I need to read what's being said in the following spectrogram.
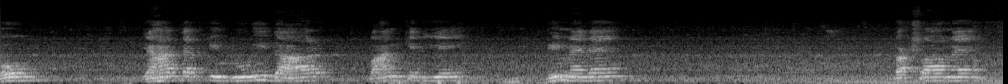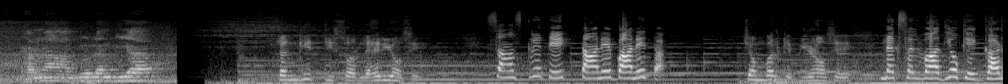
हो यहाँ तक कि दूरी दहाड़ बाँध के लिए भी मैंने बक्सवा में धरना आंदोलन दिया। संगीत की स्वर लहरियों से सांस्कृतिक ताने बाने तक चंबल के पीड़ों से नक्सलवादियों के गढ़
